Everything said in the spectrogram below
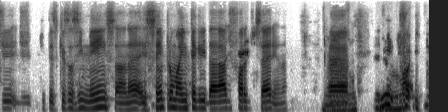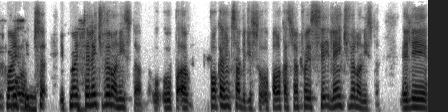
de, de, pesquisas imensa, né, e sempre uma integridade fora de série, né. É, e, foi, e, foi, e, foi, um excelente violonista. O, o, pouca gente sabe disso. O Paulo Castanho foi excelente violonista. Ele,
